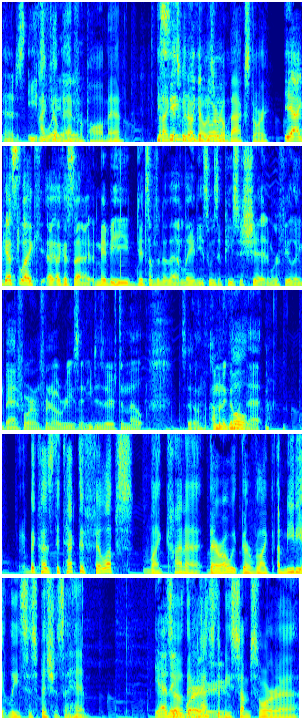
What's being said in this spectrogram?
yeah, just eating I feel bad for Paul, man. He But I guess we don't like know his real backstory. Yeah, I guess like like I said, maybe he did something to that lady, so he's a piece of shit, and we're feeling bad for him for no reason. He deserves to melt. So I'm gonna go Well, with that. because Detective Phillips, like, kind of, they're always they're like immediately suspicious of him. Yeah, they so were. there has to be some sort of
